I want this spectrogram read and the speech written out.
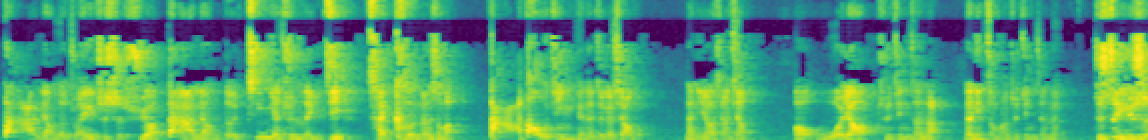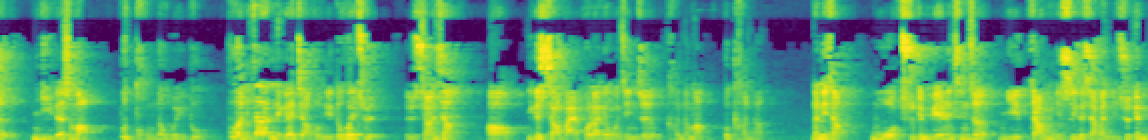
大量的专业知识需要大量的经验去累积，才可能什么达到今天的这个效果。那你要想想，哦，我要去竞争了，那你怎么去竞争呢？就至于是你的什么不同的维度，不管你站在哪个角度，你都会去想想，哦，一个小白过来跟我竞争，可能吗？不可能。那你想，我去跟别人竞争，你假如你是一个小白，你去跟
